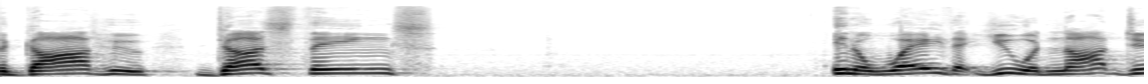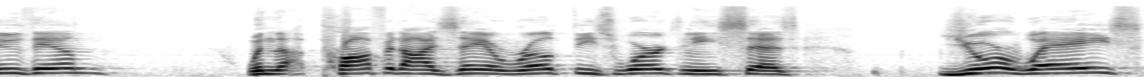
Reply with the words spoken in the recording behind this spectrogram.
the God who does things in a way that you would not do them? When the prophet Isaiah wrote these words and he says, Your ways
